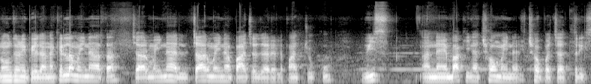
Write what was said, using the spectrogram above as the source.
નોંધણી પહેલાંના કેટલા મહિના હતા? ચાર મહિના એટલે ચાર મહિના પાંચ હજાર એટલે પાંચ ચોખ્ખું વીસ અને બાકીના છ મહિના, છ પચાસ ત્રીસ.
